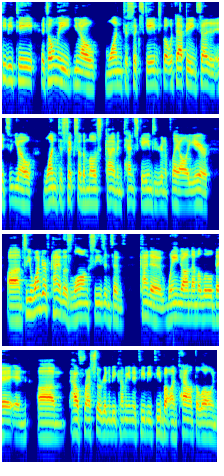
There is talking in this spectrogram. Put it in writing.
TBT, it's only you know one to six games. But with that being said, it's you know one to six of the most kind of intense games you're going to play all year. Um, so you wonder if kind of those long seasons have kind of waned on them a little bit and um, how fresh they're going to be coming into TBT. But on talent alone,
